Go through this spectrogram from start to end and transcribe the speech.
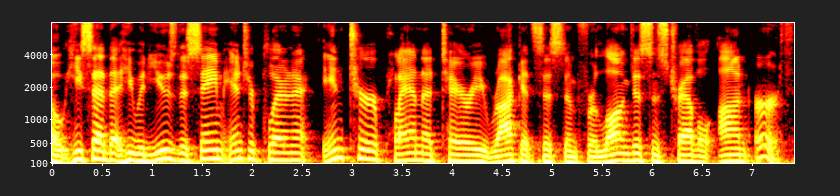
Oh, he said that he would use the same interplanet, interplanetary rocket system for long distance travel on Earth.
